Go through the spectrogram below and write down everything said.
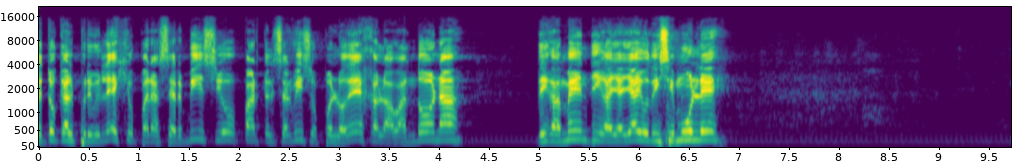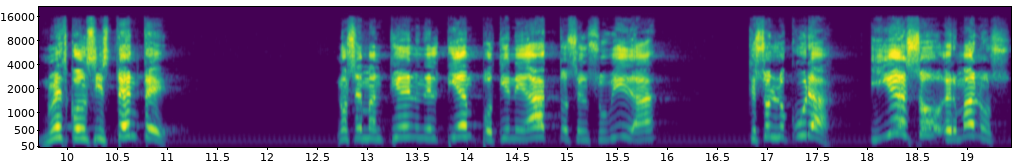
te toca el privilegio para servicio, parte el servicio, pues lo deja, lo abandona. Diga amén, diga yayay o disimule. No es consistente no se mantiene en el tiempo, tiene actos en su vida que son locura. Y eso, hermanos,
